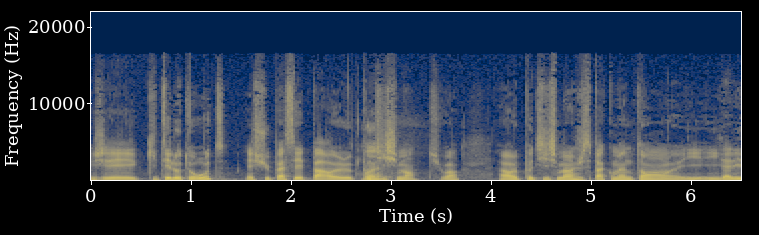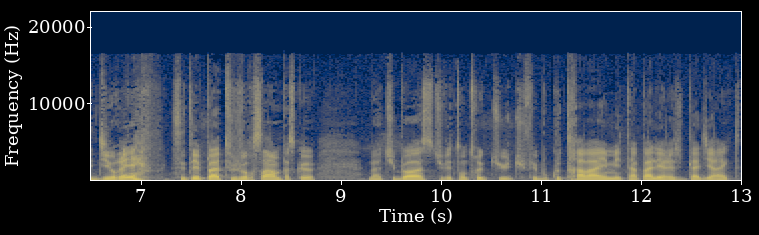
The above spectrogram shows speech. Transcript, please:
j'ai quitté l'autoroute et je suis passé par le petit Ouais. chemin, tu vois. Alors le petit chemin, je sais pas combien de temps euh, il, il allait durer. C'était pas toujours simple parce que bah, tu bosses, tu fais ton truc, tu, tu fais beaucoup de travail, mais t'as pas les résultats directs.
